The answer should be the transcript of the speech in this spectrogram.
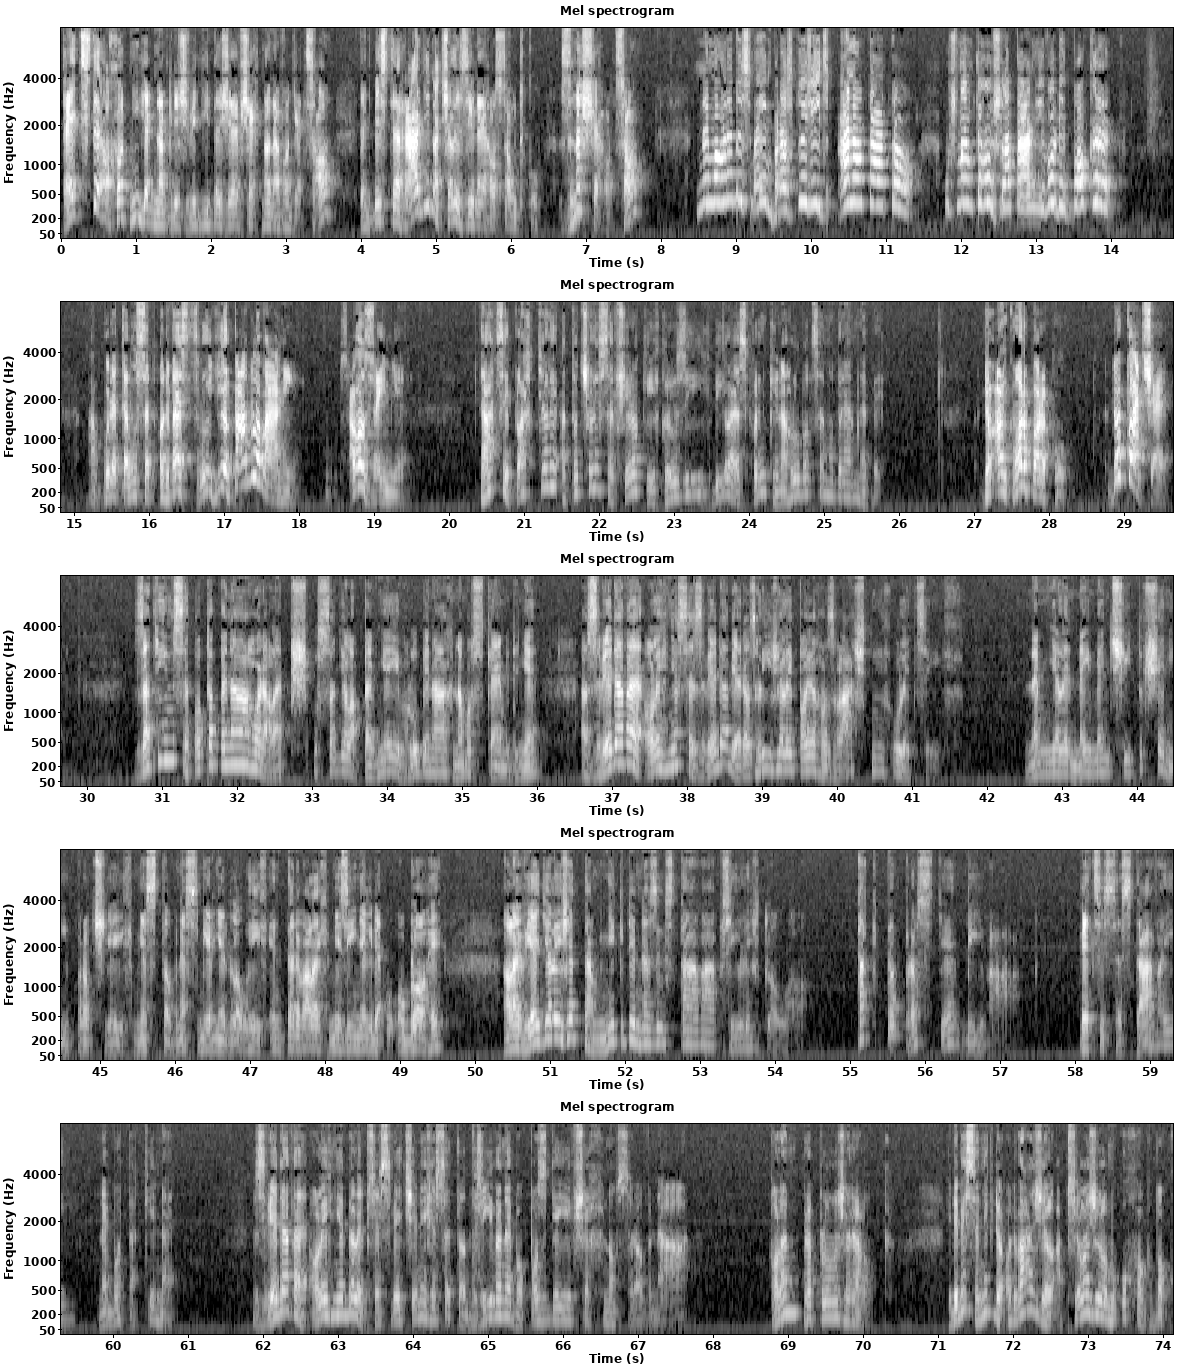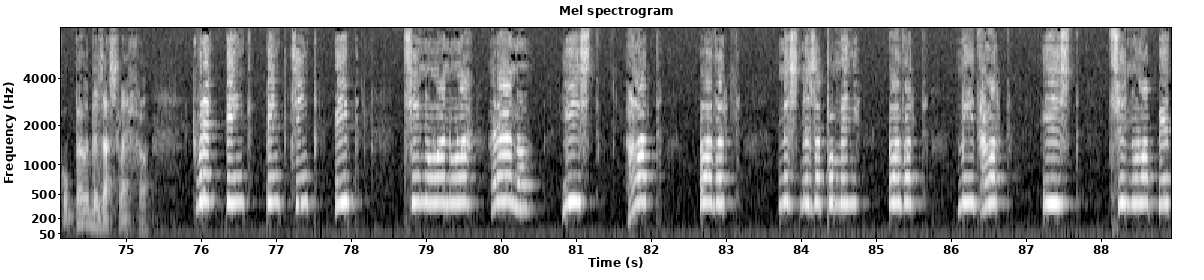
teď jste ochotní jednat, když vidíte, že je všechno na vodě, co? Teď byste rádi načali z jiného soudku. Z našeho, co? Nemohli bychom jim prostě říct, ano, táto, už mám toho šlapání vody po krk. A budete muset odvést svůj díl pádlování. Samozřejmě. Ptáci plachtili a točili se v širokých kruzích bílé skvrnky na hluboce modrém nebi. Do Ankmorporku! Do klače! Zatím se potopená hora Lepš usadila pevněji v hlubinách na mořském dně a zvědavé olihně se zvědavě rozhlížely po jeho zvláštních ulicích. Neměli nejmenší tušení, proč jejich město v nesmírně dlouhých intervalech mizí někde u oblohy, ale věděli, že tam nikdy nezůstává příliš dlouho. Tak to prostě bývá. Věci se stávají, nebo taky ne. Zvědavé olihně byly přesvědčeny, že se to dříve nebo později všechno srovná. Kolem proplul žralok. Kdyby se někdo odvážil a přiložil mu ucho k boku, byl by zaslechl. Kvrk, pink, pink, cink, píp, 3.00 ráno, jíst, hlad, plavat, dnes nezapomeň, plavat, mít hlad, jíst, 3.05,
